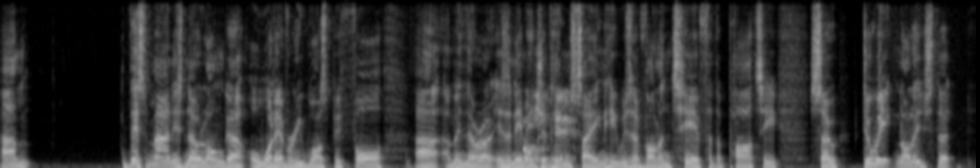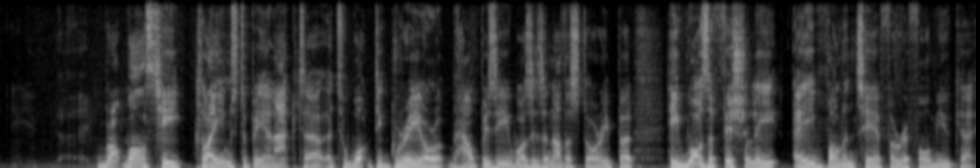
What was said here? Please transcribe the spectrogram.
um, this man is no longer, or whatever he was before. Uh, I mean, there is an image volunteer. of him saying he was a volunteer for the party. So, do we acknowledge that uh, whilst he claims to be an actor, uh, to what degree or how busy he was is another story, but he was officially a volunteer for Reform UK?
